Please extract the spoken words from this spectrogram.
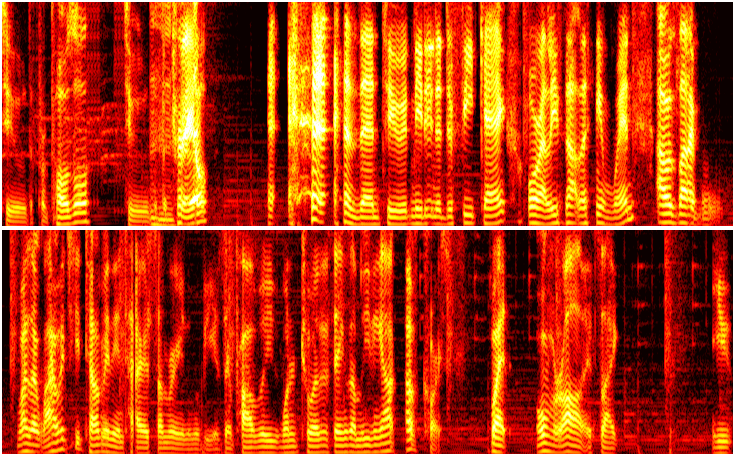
to the proposal to the Mhm. betrayal and then to needing to defeat Kang or at least not letting him win. I was like, why, like, why would you tell me the entire summary of the movie? Is there probably one or two other things I'm leaving out? Of course, but overall, it's like you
